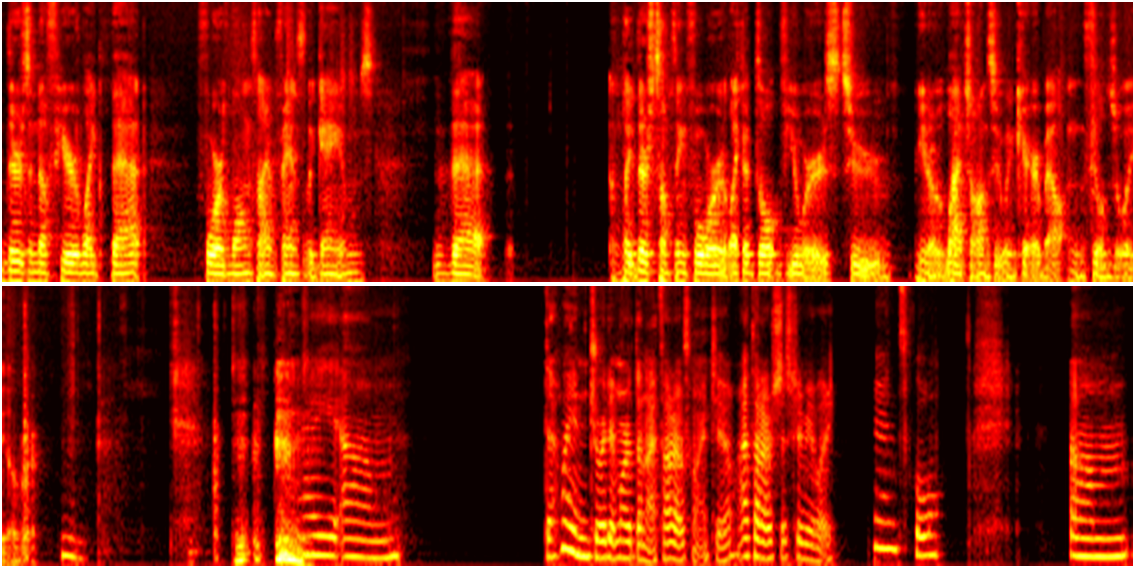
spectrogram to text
there's enough here like that for longtime fans of the games that like there's something for like adult viewers to you know latch onto and care about and feel joy over I um definitely enjoyed it more than I thought I was going to. I thought I was just gonna be like, yeah, it's cool. Um,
